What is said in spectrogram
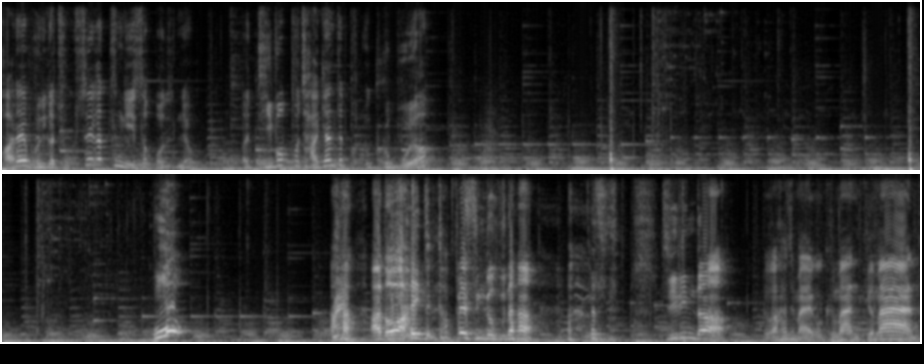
발에 보니까 족쇄 같은 게 있었거든요? 아, 디버프 자기한테 빠- 그거 뭐야? 오? 아, 아, 너 아이템 다 뺏은 거구나. 지린다. 그거 하지 말고 그만, 그만.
